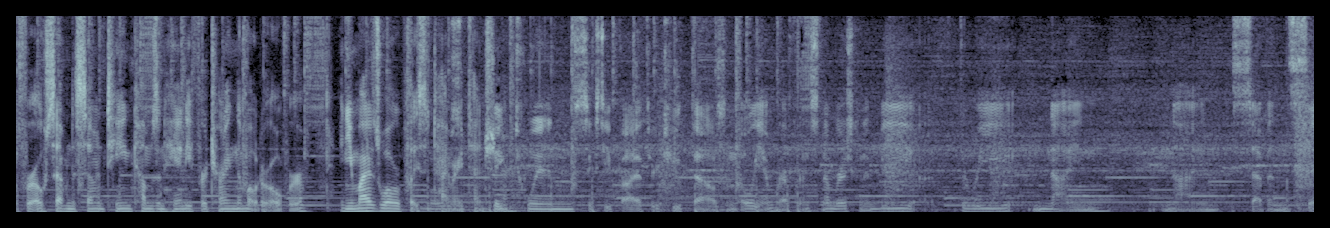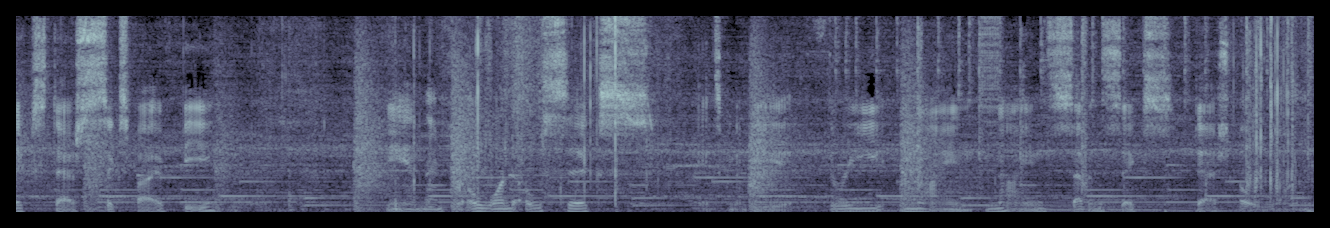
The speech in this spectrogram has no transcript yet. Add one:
for 07 to 17 comes in handy for turning the motor over, and you might as well replace the timing tensioner. Big Twin 65 through 2000 OEM reference number is going to be 39 976-65B. And then for 01 to 06, it's going to be 39976-01.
